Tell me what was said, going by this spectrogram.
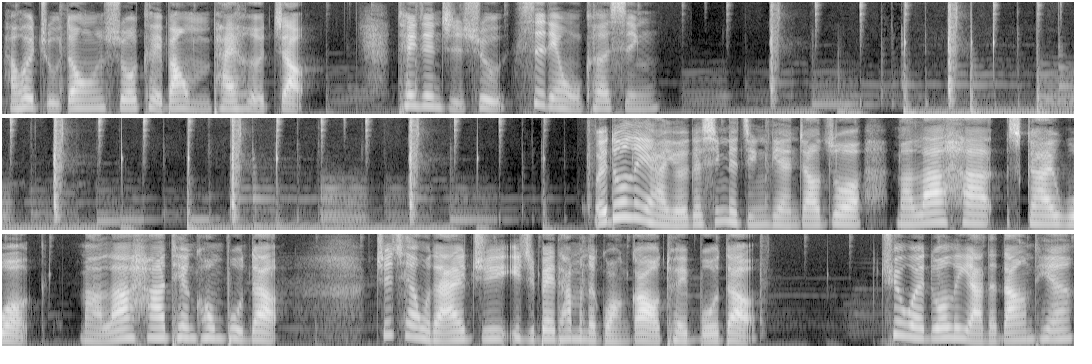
还会主动说可以帮我们拍合照。推荐指数四点五颗星。维多利亚有一个新的景点，叫做马拉哈 Sky Walk。马拉哈天空步道，之前我的 IG 一直被他们的广告推播到。去维多利亚的当天，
